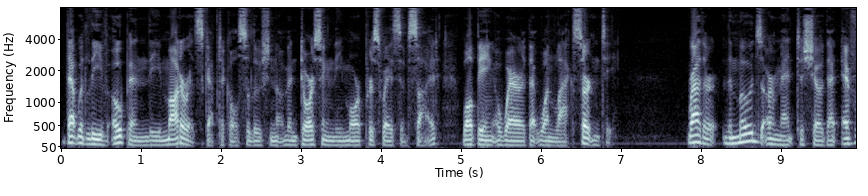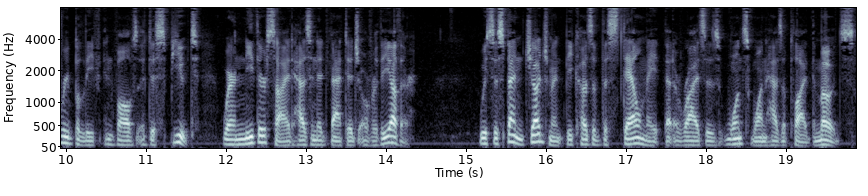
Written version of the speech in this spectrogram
That would leave open the moderate skeptical solution of endorsing the more persuasive side while being aware that one lacks certainty. Rather, the modes are meant to show that every belief involves a dispute where neither side has an advantage over the other. We suspend judgment because of the stalemate that arises once one has applied the modes.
